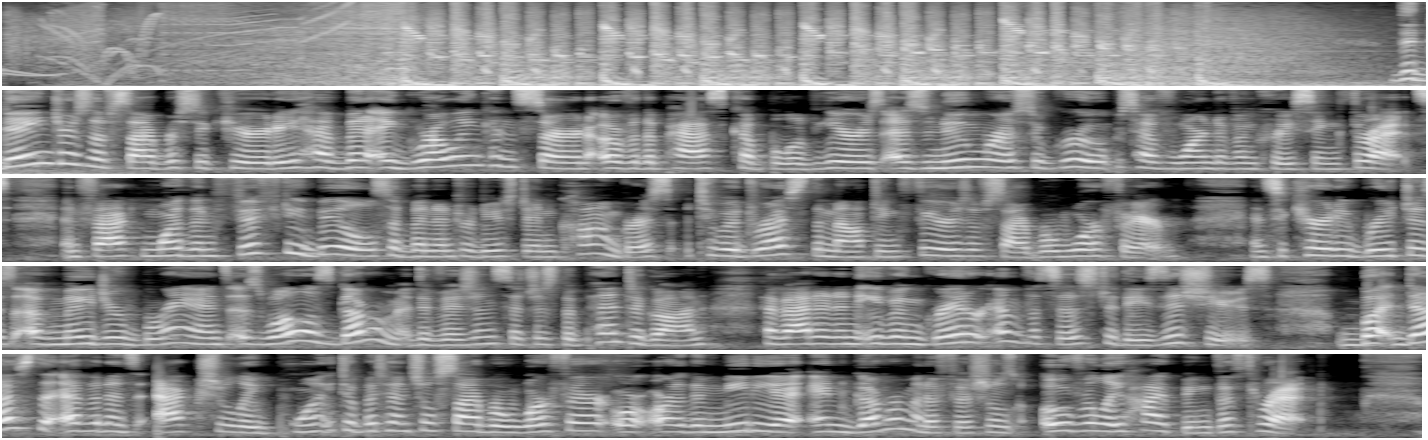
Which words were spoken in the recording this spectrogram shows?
Thank you. The dangers of cybersecurity have been a growing concern over the past couple of years as numerous groups have warned of increasing threats. In fact, more than 50 bills have been introduced in Congress to address the mounting fears of cyber warfare. And security breaches of major brands as well as government divisions such as the Pentagon have added an even greater emphasis to these issues. But does the evidence actually point to potential cyber warfare or are the media and government officials overly hyping the threat?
